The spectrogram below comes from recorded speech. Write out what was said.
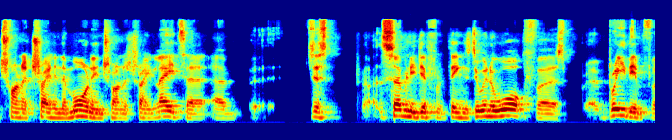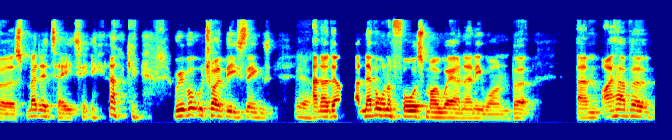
trying to train in the morning, trying to train later. Um, just so many different things doing a walk first breathing first meditating we've all tried these things yeah. and i don't i never want to force my way on anyone but um, i have a,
